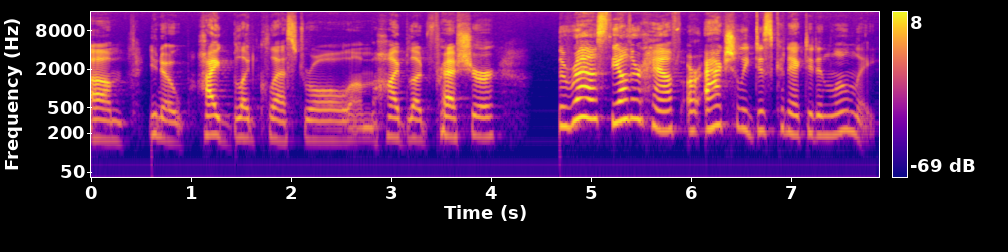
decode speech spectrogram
um, you know, high blood cholesterol, um, high blood pressure. The rest, the other half, are actually disconnected and lonely.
